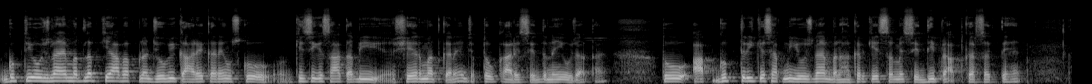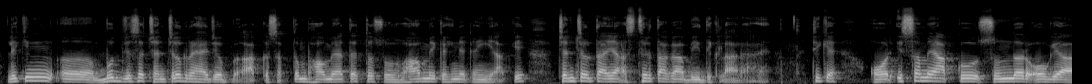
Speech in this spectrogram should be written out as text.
गुप्त योजनाएँ मतलब कि आप अपना जो भी कार्य करें, उसको किसी के साथ अभी शेयर मत करें जब तक तो कार्य सिद्ध नहीं हो जाता है। तो आप गुप्त तरीके से अपनी योजनाएँ बना करके इस समय सिद्धि प्राप्त कर सकते हैं। लेकिन बुद्ध जैसा चंचल ग्रह है, जब आपका सप्तम भाव में आता है तो स्वभाव में कहीं ना कहीं आपके चंचलता या अस्थिरता का भी दिखला रहा है। ठीक है? और इस समय आपको सुंदर हो गया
